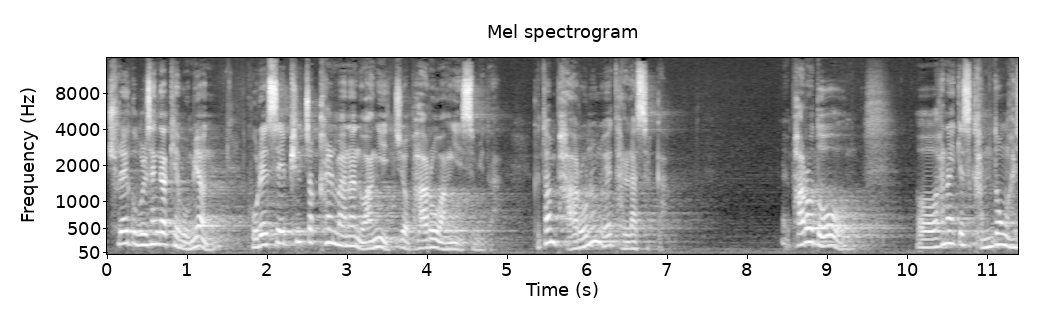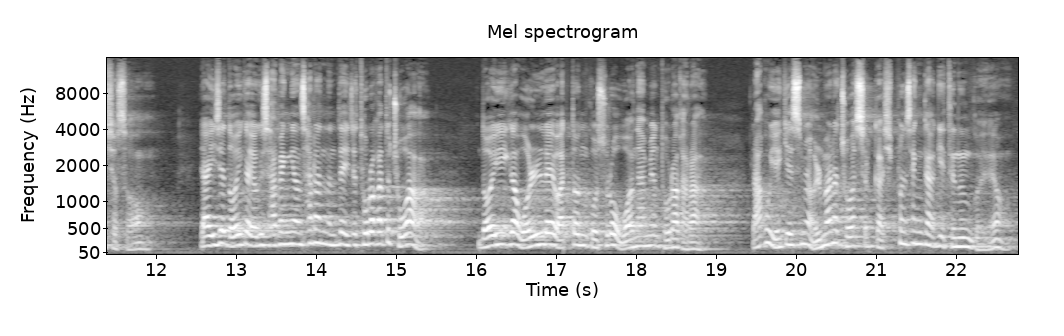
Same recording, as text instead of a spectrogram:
출애굽을 생각해 보면 고레스에 필적할 만한 왕이 있죠. 바로 왕이 있습니다. 그렇다면 바로는 왜 달랐을까? 바로도 어, 하나님께서 감동하셔서 야 이제 너희가 여기 400년 살았는데 이제 돌아가도 좋아. 너희가 원래 왔던 곳으로 원하면 돌아가라. 라고 얘기했으면 얼마나 좋았을까 싶은 생각이 드는 거예요.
